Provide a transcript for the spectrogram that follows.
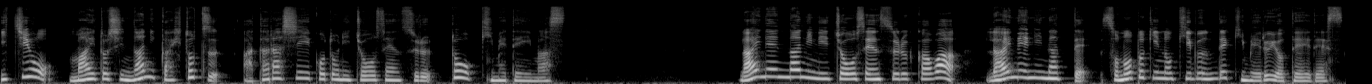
一応毎年何か一つ新しいことに挑戦すると決めています。来年何に挑戦するかは来年になってその時の気分で決める予定です。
